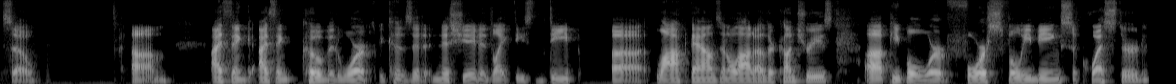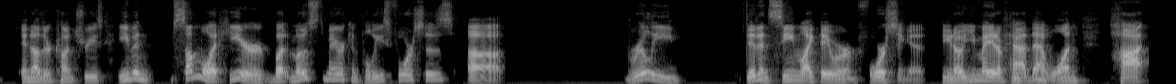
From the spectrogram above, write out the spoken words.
so um i think i think covid worked because it initiated like these deep uh, lockdowns in a lot of other countries. Uh, people were forcefully being sequestered in other countries, even somewhat here. But most American police forces uh, really didn't seem like they were enforcing it. You know, you may have had that one hot,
